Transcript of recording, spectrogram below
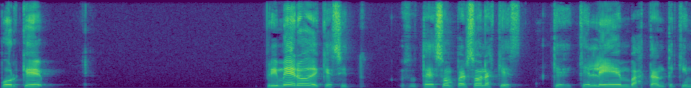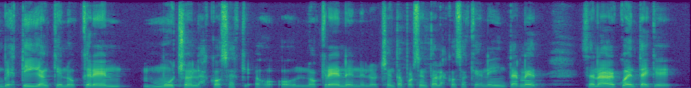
Porque, primero, de que si ustedes son personas que, que, leen bastante, que investigan, que no creen mucho en las cosas, que, o, no creen en el 80% de las cosas que ven en Internet, se van a dar cuenta de que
